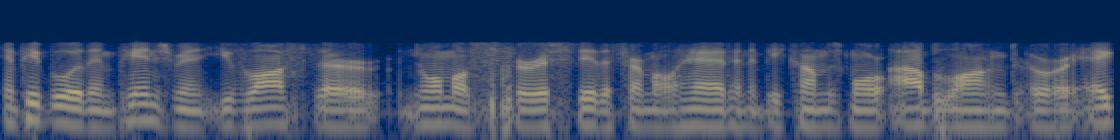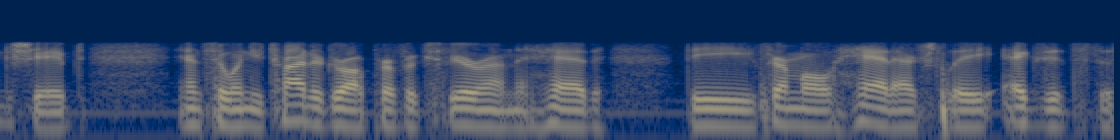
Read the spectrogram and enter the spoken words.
In people with impingement, you've lost their normal sphericity of the femoral head and it becomes more oblong or egg shaped. And so when you try to draw a perfect sphere around the head, the femoral head actually exits the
